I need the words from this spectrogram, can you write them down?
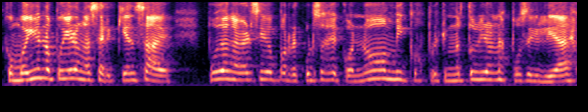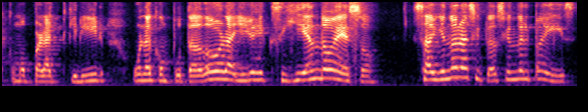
Como ellos no pudieron hacer, quién sabe, pudieron haber sido por recursos económicos, porque no tuvieron las posibilidades como para adquirir una computadora y ellos exigiendo eso sabiendo la situación del país,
